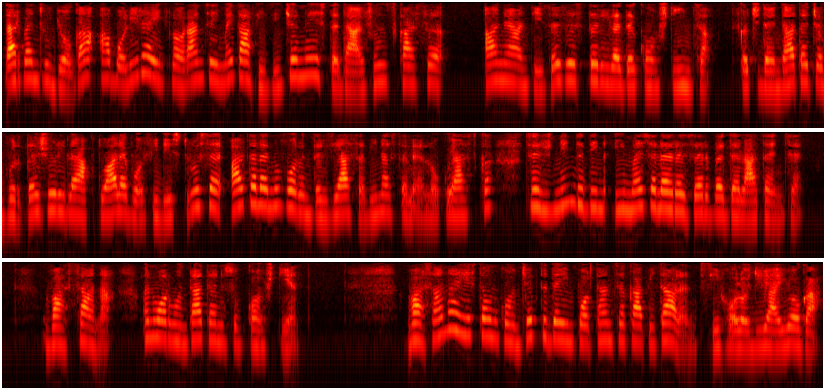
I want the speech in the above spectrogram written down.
dar pentru yoga, abolirea ignoranței metafizice nu este de ajuns ca să aneantizeze stările de conștiință, căci de îndată ce vârtejurile actuale vor fi distruse, altele nu vor întârzia să vină să le înlocuiască, țâșnind din imensele rezerve de latențe. Vasana, înmormântate în subconștient Vasana este un concept de importanță capitală în psihologia yoga.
